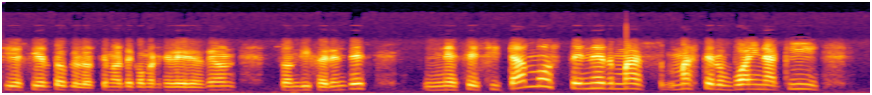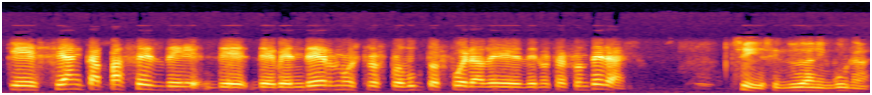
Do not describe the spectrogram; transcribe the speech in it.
Sí es cierto que los temas de comercialización son diferentes. ¿Necesitamos tener más Master of Wine aquí que sean capaces de, vender nuestros productos fuera de nuestras fronteras? Sí, sin duda ninguna.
